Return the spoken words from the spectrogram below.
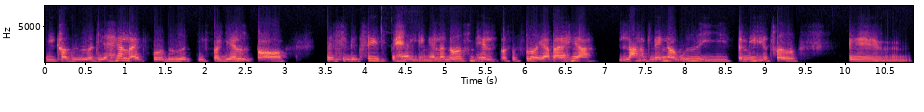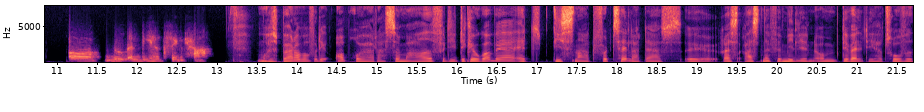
blive gravide. Og de har heller ikke fået at vide, at de får hjælp og facilitetsbehandling eller noget som helst. Og så sidder jeg bare her langt længere ude i familietræet øh, og ved alle de her ting her. Må jeg spørge dig, hvorfor det oprører dig så meget? Fordi det kan jo godt være, at de snart fortæller deres øh, rest- resten af familien om det valg, de har truffet.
